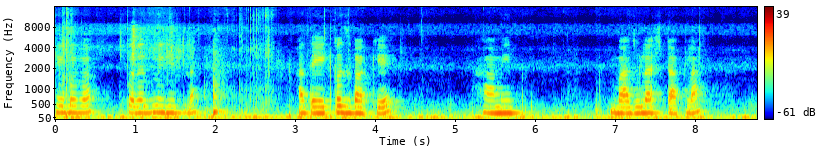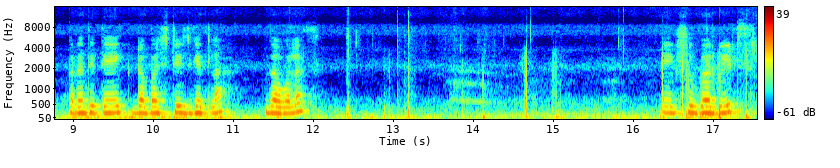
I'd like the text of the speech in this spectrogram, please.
हे बघा परत मी घेतला. आता एकच बाकी आहे. हा मी बाजूलाच टाकला. परत इथे एक डबल स्टिच घेतला. जवळच. एक शुगर बीट्स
